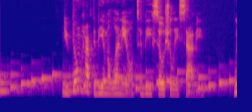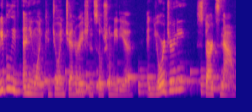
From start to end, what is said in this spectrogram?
You don't have to be a millennial to be socially savvy. We believe anyone can join Generation Social Media, and your journey starts now.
